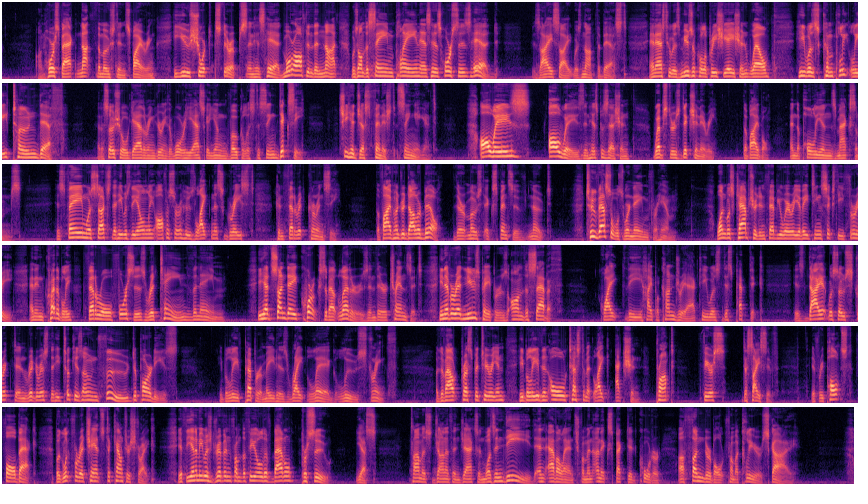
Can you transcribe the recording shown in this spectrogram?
On horseback, not the most inspiring. He used short stirrups, and his head, more often than not, was on the same plane as his horse's head. His eyesight was not the best. And as to his musical appreciation, well, he was completely tone deaf. At a social gathering during the war, he asked a young vocalist to sing Dixie. She had just finished singing it. Always, always in his possession, Webster's Dictionary, the Bible, and Napoleon's Maxims. His fame was such that he was the only officer whose likeness graced Confederate currency. The $500 bill, their most expensive note. Two vessels were named for him one was captured in February of 1863, and incredibly, federal forces retained the name. He had Sunday quirks about letters and their transit. He never read newspapers on the Sabbath. Quite the hypochondriac, he was dyspeptic. His diet was so strict and rigorous that he took his own food to parties. He believed pepper made his right leg lose strength. A devout Presbyterian, he believed in Old Testament like action prompt, fierce, decisive. If repulsed, fall back, but look for a chance to counterstrike. If the enemy was driven from the field of battle, pursue. Yes, Thomas Jonathan Jackson was indeed an avalanche from an unexpected quarter, a thunderbolt from a clear sky.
